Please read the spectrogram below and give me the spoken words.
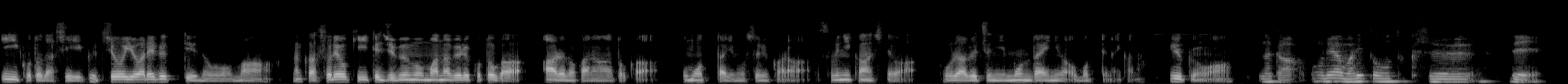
いいことだし、愚痴を言われるっていうのを、まあ、なんかそれを聞いて自分も学べることがあるのかなとか思ったりもするから、それに関しては、俺は別に問題には思ってないかな。ゆうくんは？なんか、俺は割と特殊で、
